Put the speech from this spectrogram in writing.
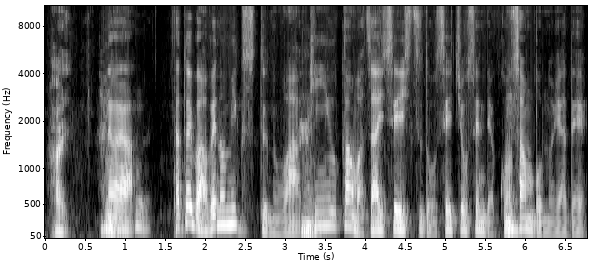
はい、だから、例えばアベノミクスっていうのは金融緩和、財政出動成長戦略この3本の矢で、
